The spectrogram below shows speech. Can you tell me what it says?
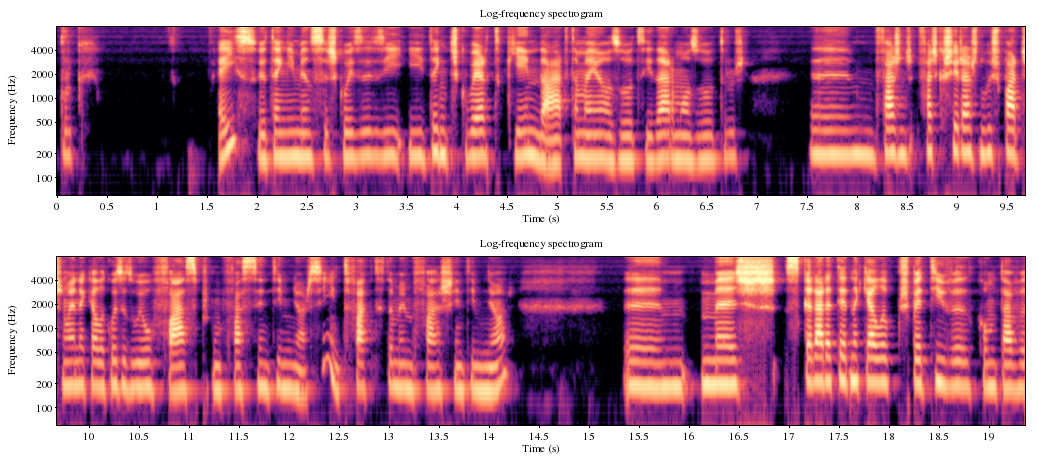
porque é isso. Eu tenho imensas coisas e, e tenho descoberto que em dar também aos outros e dar-me aos outros um, faz, faz crescer as duas partes, não é naquela coisa do eu faço porque me faço sentir melhor. Sim, de facto também me faz sentir melhor. Um, mas se calhar até naquela perspectiva, como estava,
